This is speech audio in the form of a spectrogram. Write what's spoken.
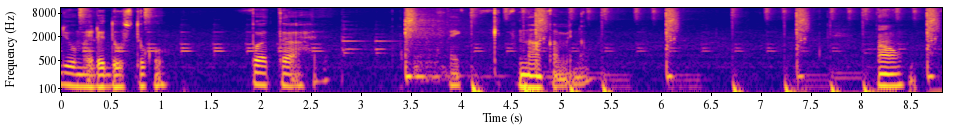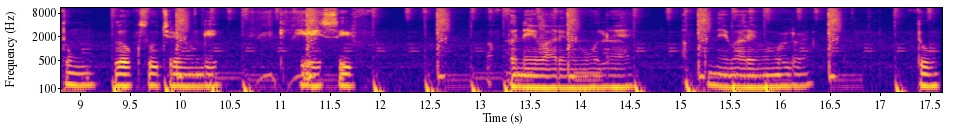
जो मेरे दोस्तों को पता है मैं कितना कमीना हूँ तुम लोग सोच रहे होंगे कि ये सिर्फ़ अपने बारे में बोल रहे हैं, अपने बारे में बोल रहे हैं। तो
